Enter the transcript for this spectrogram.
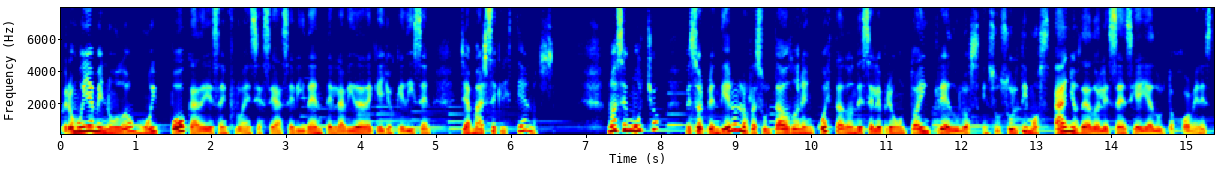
Pero muy a menudo, muy poca de esa influencia se hace evidente en la vida de aquellos que dicen llamarse cristianos. No hace mucho me sorprendieron los resultados de una encuesta donde se le preguntó a incrédulos en sus últimos años de adolescencia y adultos jóvenes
